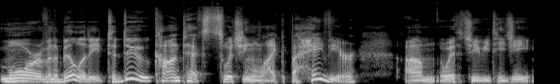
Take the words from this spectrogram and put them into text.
more of an ability to do context switching like behavior um, with GVT-g.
